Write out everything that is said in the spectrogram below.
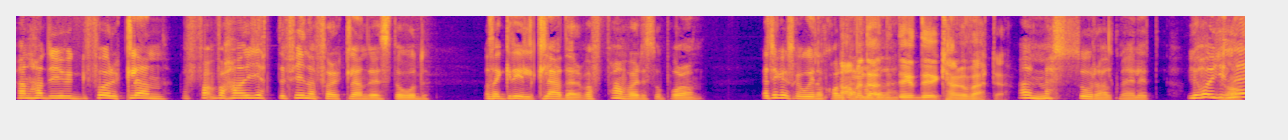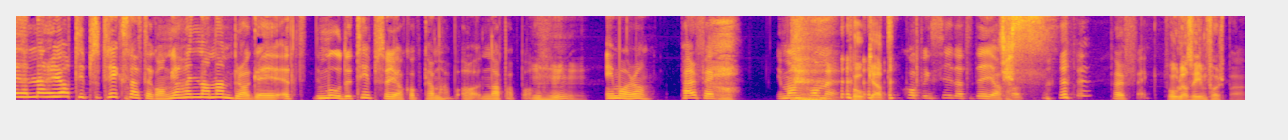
Han hade ju förkläden, vad fan, vad, han har jättefina förkläden där det stod, och så här grillkläder, vad fan var det det stod på dem? Jag tycker du ska gå in och kolla Ja, men det, det, det kan ju vara värt det. Ja, mössor och allt möjligt. Jag har ju, Ja. nej, när har jag tips och tricks nästa gång? Jag har en annan bra grej, ett modetips som Jakob kan ha, ha, nappa på. Mhm. Imorgon. Perfekt. Imorgon kommer det. Bokat, Shopping-sida till dig Jakob. yes! Perfekt. Två glas vin först bara.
